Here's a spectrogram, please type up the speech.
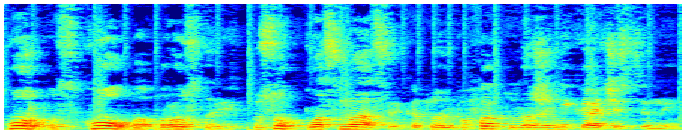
корпус, колба просто, кусок пластмассы, который по факту даже некачественный.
